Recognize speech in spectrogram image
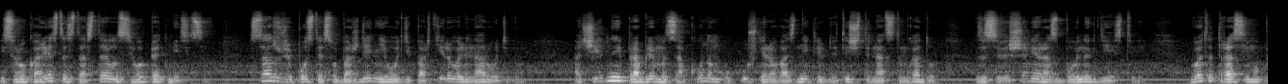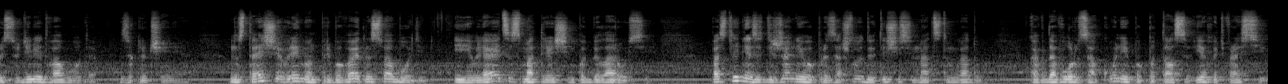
и срок ареста составил всего пять месяцев. Сразу же после освобождения его депортировали на родину. Очередные проблемы с законом у Кушнера возникли в 2013 году за совершение разбойных действий. В этот раз ему присудили два года заключения. В настоящее время он пребывает на свободе и является смотрящим по Беларуси. Последнее задержание его произошло в 2017 году, когда вор в законе попытался въехать в Россию,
